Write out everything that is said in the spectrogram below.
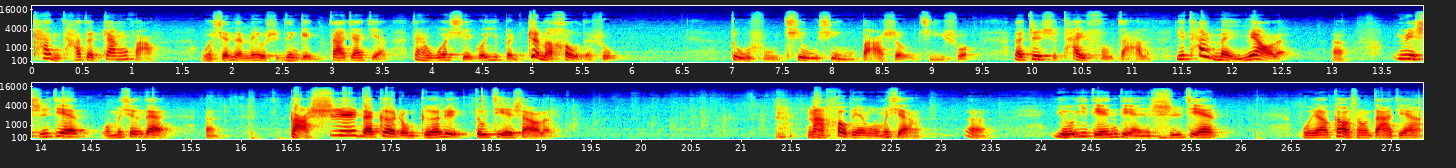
看它的章法，我现在没有时间给大家讲，但是我写过一本这么厚的书，《杜甫秋兴八首集说》，那真是太复杂了，也太美妙了啊！因为时间，我们现在啊，把诗的各种格律都介绍了，那后边我们想，呃，有一点点时间，我要告诉大家。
